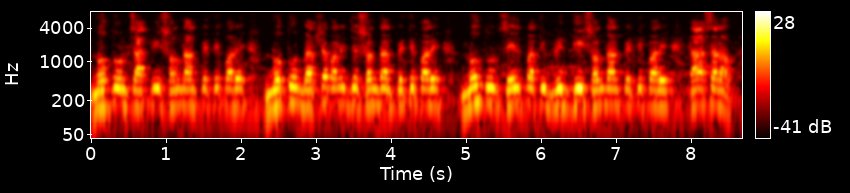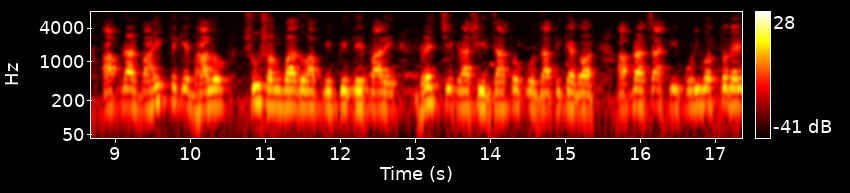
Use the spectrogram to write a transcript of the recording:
নতুন চাকরির সন্ধান পেতে পারে, নতুন ব্যবসা বাণিজ্যের সন্ধান পেতে পারে, নতুন সেলপাতি বৃদ্ধির সন্ধান পেতে পারে। তাছাড়াও আপনার বাহির থেকে ভালো সুসংবাদও আপনি পেতে পারে। বৃশ্চিক রাশি জাতক ও জাতিকাগণ, আপনার চাকরি পরিবর্তনের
